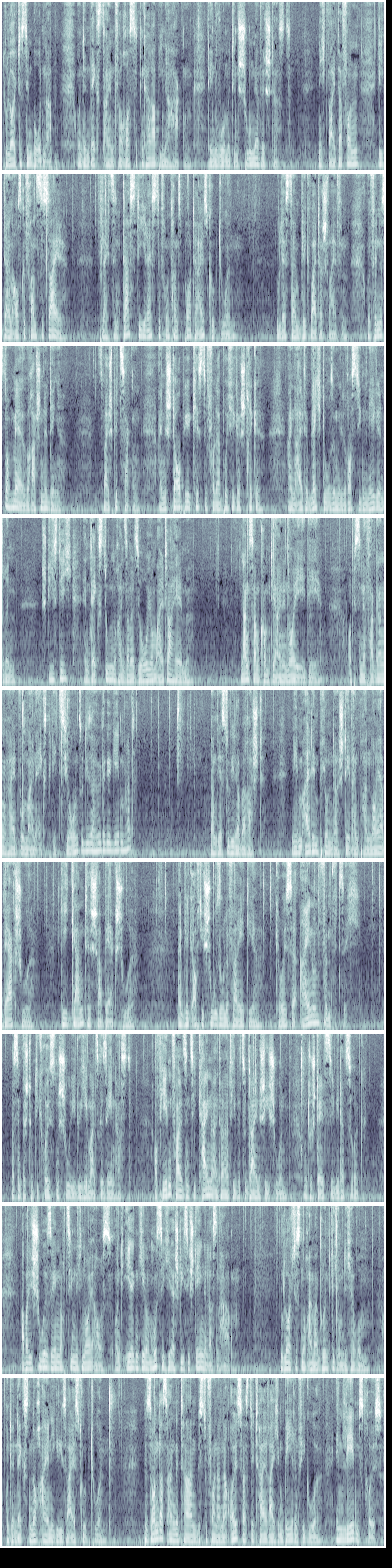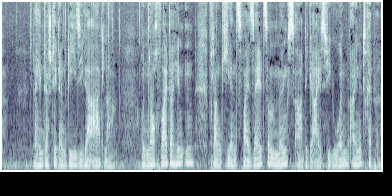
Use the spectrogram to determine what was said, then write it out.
Du leuchtest den Boden ab und entdeckst einen verrosteten Karabinerhaken, den du wohl mit den Schuhen erwischt hast. Nicht weit davon liegt ein ausgefranstes Seil. Vielleicht sind das die Reste vom Transport der Eiskulpturen. Du lässt deinen Blick weiterschweifen und findest noch mehr überraschende Dinge. Zwei Spitzhacken, eine staubige Kiste voller brüchiger Stricke, eine alte Blechdose mit rostigen Nägeln drin. Schließlich entdeckst du noch ein Sammelsorium alter Helme. Langsam kommt dir eine neue Idee. Ob es in der Vergangenheit wohl mal eine Expedition zu dieser Höhle gegeben hat? Dann wirst du wieder überrascht. Neben all dem Plunder steht ein paar neuer Bergschuhe. Gigantischer Bergschuhe. Ein Blick auf die Schuhsohle verrät dir. Größe 51. Das sind bestimmt die größten Schuhe, die du jemals gesehen hast. Auf jeden Fall sind sie keine Alternative zu deinen Skischuhen und du stellst sie wieder zurück. Aber die Schuhe sehen noch ziemlich neu aus und irgendjemand muss sie hier schließlich stehen gelassen haben. Du leuchtest noch einmal gründlich um dich herum und entdeckst noch einige dieser Eisskulpturen. Besonders angetan bist du von einer äußerst detailreichen Bärenfigur in Lebensgröße. Dahinter steht ein riesiger Adler. Und noch weiter hinten flankieren zwei seltsame mönchsartige Eisfiguren eine Treppe.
